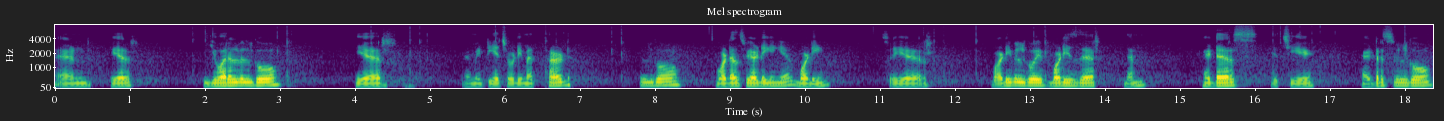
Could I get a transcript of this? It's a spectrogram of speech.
and here url will go. Here method method will go. What else we are digging here? Body. So here body will go if body is there. Then headers HEA headers will go.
